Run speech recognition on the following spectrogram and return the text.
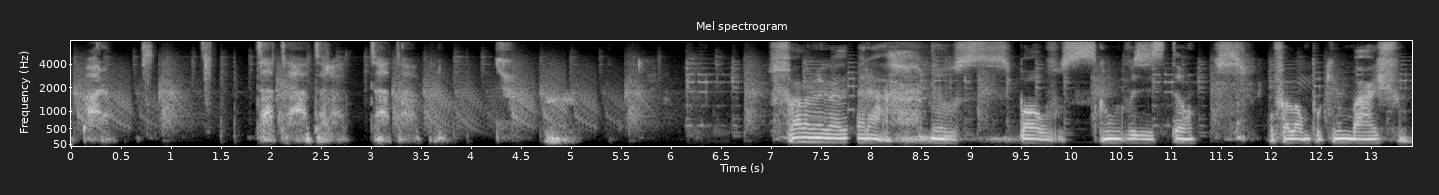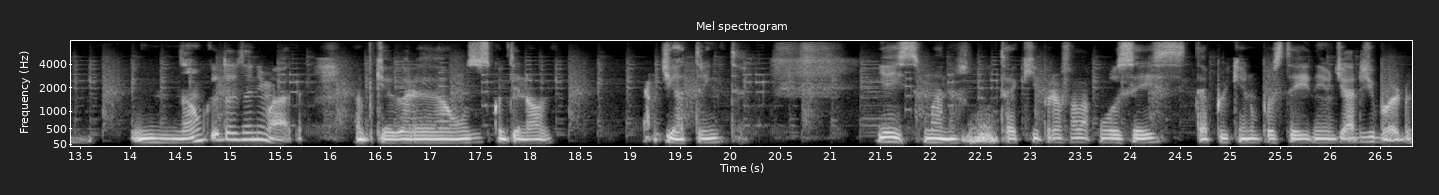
Param. Tá, tá, tá, tá, tá. Fala, minha galera, meus povos, como vocês estão? Vou falar um pouquinho baixo. Não porque eu tô desanimado, mas porque agora é 11h59 dia 30. E é isso, mano. Tô aqui pra falar com vocês, até porque não postei nenhum diário de bordo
